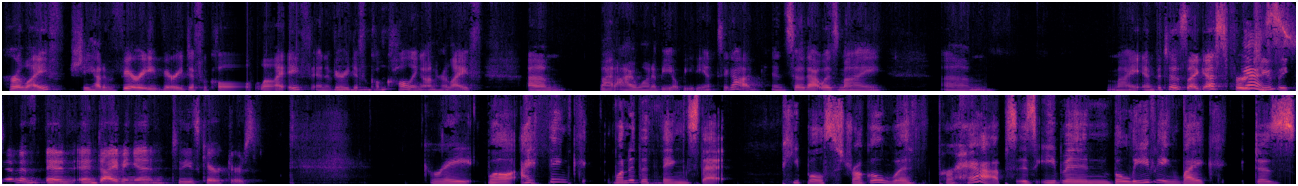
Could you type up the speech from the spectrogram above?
her life. She had a very, very difficult life and a very mm-hmm. difficult calling on her life. Um, but I want to be obedient to God. And so that was my um, my impetus, I guess, for yes. choosing them and, and, and diving into these characters. Great. Well, I think one of the things that people struggle with perhaps is even believing like, does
